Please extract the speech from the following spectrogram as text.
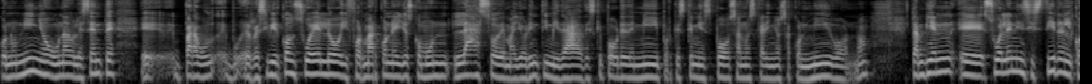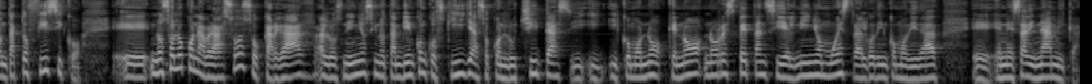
con un niño o un adolescente eh, para eh, recibir consuelo y formar con ellos como un lazo de mayor intimidad. Es que pobre de mí, porque es que mi esposa no es cariñosa conmigo, ¿no? También eh, suelen insistir en el contacto físico, no solo con abrazos o cargar a los niños, sino también con cosquillas o con luchitas y, como no, que no, no respetan si el niño muestra algo de incomodidad en esa dinámica.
